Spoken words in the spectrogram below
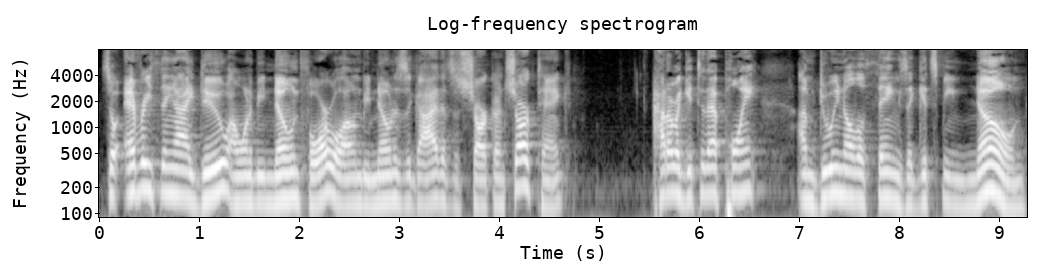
So everything I do, I want to be known for. Well, I want to be known as a guy that's a shark on Shark Tank. How do I get to that point? I'm doing all the things that gets me known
